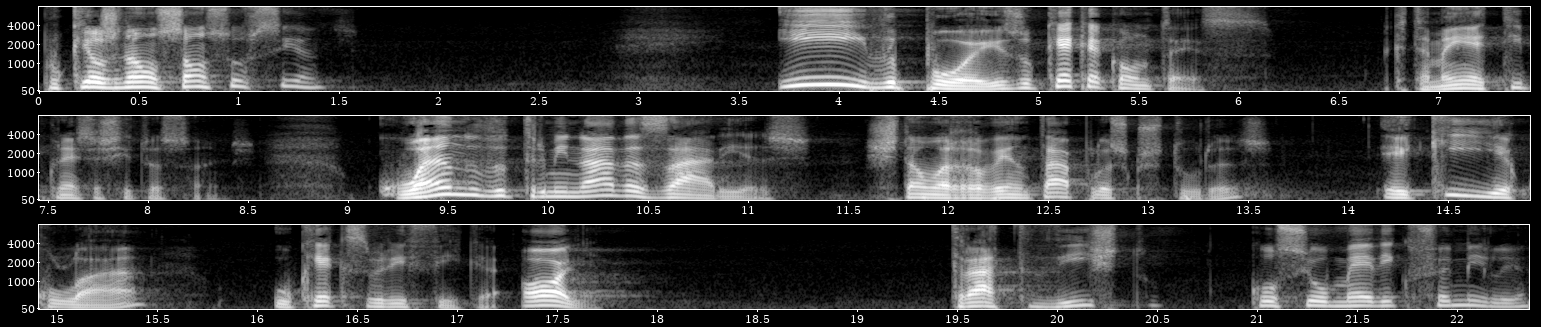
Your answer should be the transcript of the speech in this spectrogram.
Porque eles não são suficientes. E depois, o que é que acontece? Que também é típico nestas situações. Quando determinadas áreas estão a rebentar pelas costuras, aqui e acolá, o que é que se verifica? Olhe, trate disto com o seu médico de família.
